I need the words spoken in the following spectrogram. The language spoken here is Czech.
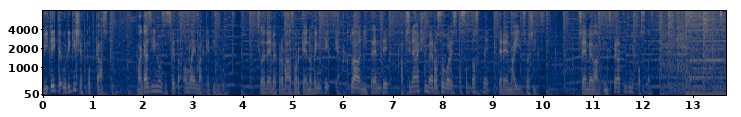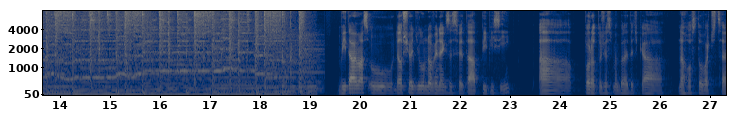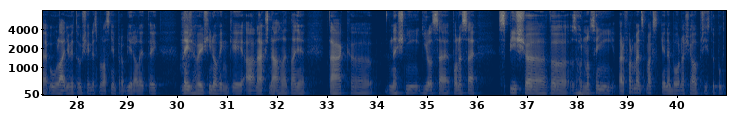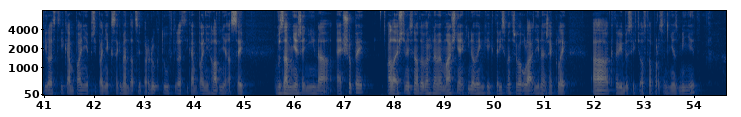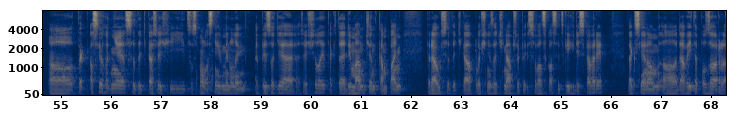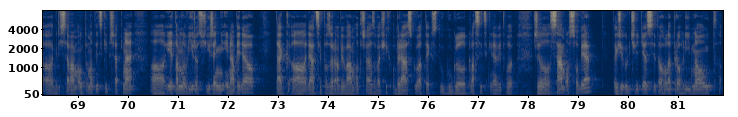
Vítejte u DigiShef podcastu, magazínu ze světa online marketingu. Sledujeme pro vás horké novinky i aktuální trendy a přinášíme rozhovory s osobnostmi, které mají co říct. Přejeme vám inspirativní poslech. Vítáme vás u dalšího dílu novinek ze světa PPC a protože jsme byli teďka na hostovačce u Ládě Vitouše, kde jsme vlastně probírali ty nejžhavější novinky a náš náhled na ně, tak eh, dnešní díl se ponese spíš eh, v zhodnocení Performance Maxky nebo našeho přístupu k této kampani, případně k segmentaci produktů v této kampani, hlavně asi v zaměření na e-shopy, ale ještě než se na to vrhneme, máš nějaké novinky, které jsme třeba u Ládi neřekli a který by si chtěl 100% zmínit? Uh, tak asi hodně se teďka řeší, co jsme vlastně v minulé epizodě řešili, tak to je demand gen kampaň, která už se teďka plošně začíná přepisovat z klasických Discovery. Tak si jenom uh, dávejte pozor, uh, když se vám automaticky přepne, uh, je tam nový rozšíření i na video, tak uh, dát si pozor, aby vám ho třeba z vašich obrázků a textů Google klasicky nevytvořil sám o sobě. Takže určitě si tohle prohlídnout,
